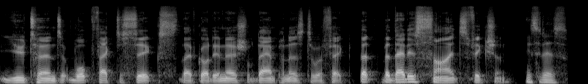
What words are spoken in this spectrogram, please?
U turns at warp factor six, they've got inertial dampeners to affect. But, but that is science fiction. Yes, it is.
